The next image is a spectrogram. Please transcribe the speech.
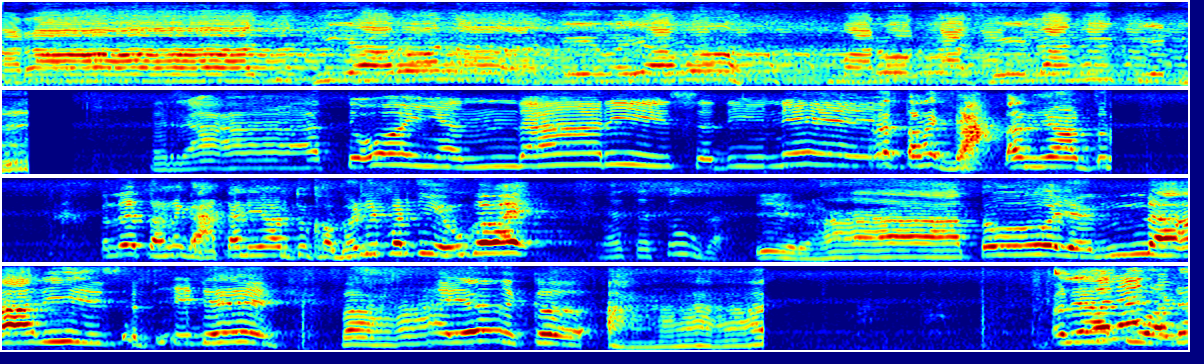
મારા દુખિયારો ના દેવ આવો. મારો કાશેલાની પેઢી. રાતો અંધારી સદીને. તને ગાતા નહીં આવતું એટલે તને ગાતા નહીં આવતું ખબર નહીં પડતી એવું કહેવાય? એ રાતો અંધારી સદીને વાયક આ અલે આ તું અડે.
